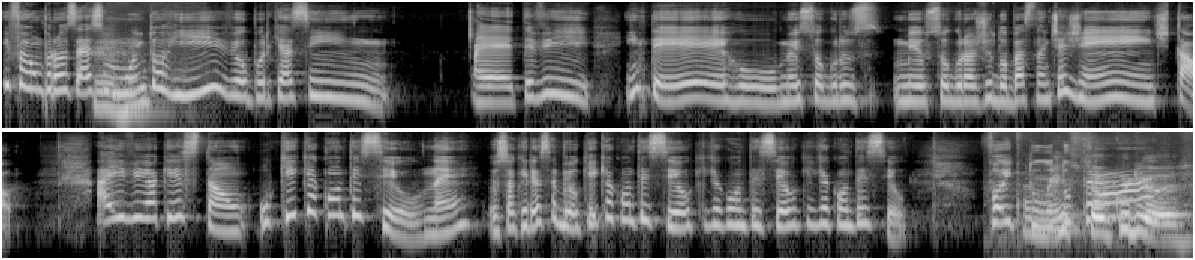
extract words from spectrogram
E foi um processo uhum. muito horrível, porque assim. É, teve enterro, meus sogros, meu sogro ajudou bastante a gente e tal. Aí veio a questão, o que que aconteceu, né? Eu só queria saber o que que aconteceu, o que que aconteceu, o que que aconteceu. Foi Também tudo para curioso.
